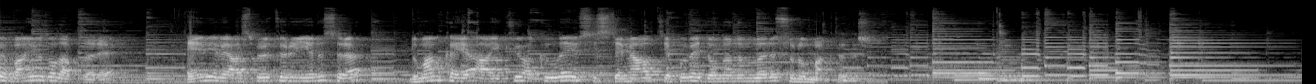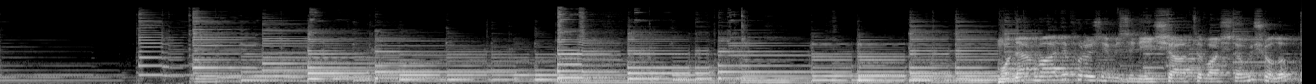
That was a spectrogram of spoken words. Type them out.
ve banyo dolapları, ev ve aspiratörün yanı sıra Dumankaya IQ akıllı ev sistemi altyapı ve donanımları sunulmaktadır. Modern Vadi projemizin inşaatı başlamış olup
